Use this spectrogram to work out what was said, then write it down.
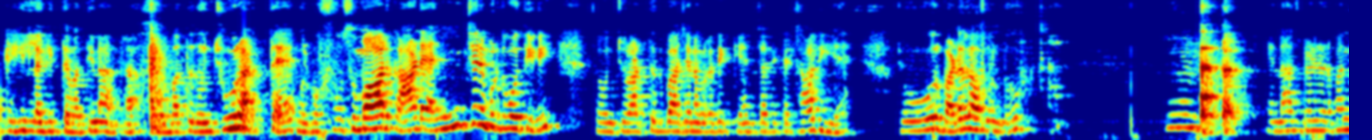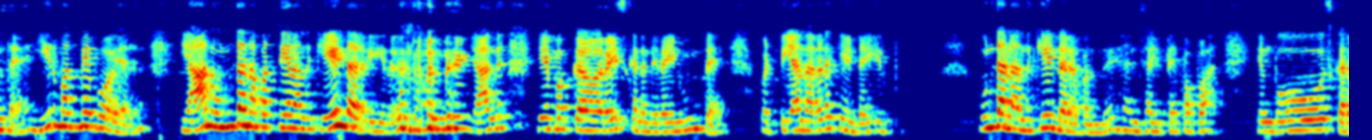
ಓಕೆ ಇಲ್ಲಾಗಿತ್ತೆ ಬತ್ತಿನ ಹತ್ರ. ಸೊ ಬತ್ತದ ಒಂಚೂರು ಅರ್ತೆ ಮುಲ್ಪ ಫು, ಸುಮಾರು ಕಾಂಡೆ ಅಂಚನೆ ಬಿಡ್ದು ಹೋಗ್ತೀನಿ. ಸೊ ಒಂಚೂರು ಅರ್ಥದ ಬಾಜನ ಬರೋದಕ್ಕೆ ಅಂಚದಕ್ಕೆ ಚಾದಿಯೇ ಚೂರು ಬಡಲಾವುದುಂಡು ಎನ್ನ ಹಸ್ಬೆಂಡ್ ಬಂತೆ ಈರ್ ಮದ್ಮೆ ಪೋಯಾರ ಯಾನ್ ಉಂಡನ ಪತ್ತಿಯನಂದು ಕೇಂಡಾರ ಈರ್ ಬಂದು, ಯಾನ್ ಹೇಮಕ್ಕ ರೈಸ್ ಕನ್ನದಿರ ರೈನ್ ಉಂತೆ. ಬಟ್ ಯಾನ್ ಅರಡ ಕೇಂಡ ಈರ್ ಉಂಡನ ಅಂದ್ ಕೇಂಡಾರ ಬಂದು ಹಂಚೈತೆ ಪಾಪ, ಹೆಂಗೋಸ್ಕರ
